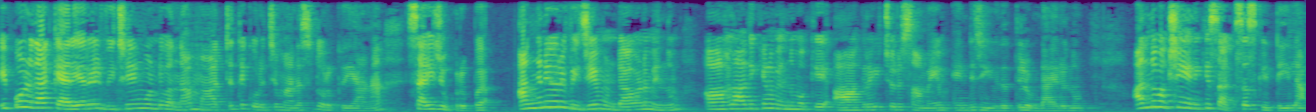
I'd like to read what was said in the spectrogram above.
ഇപ്പോഴിതാ കരിയറിൽ വിജയം കൊണ്ടുവന്ന മാറ്റത്തെക്കുറിച്ച് മനസ്സ് തുറക്കുകയാണ് സൈജു കുറിപ്പ്. അങ്ങനെ ഒരു വിജയം ഉണ്ടാവണമെന്നും ആഹ്ലാദിക്കണമെന്നുമൊക്കെ ആഗ്രഹിച്ചൊരു സമയം എന്റെ ജീവിതത്തിൽ ഉണ്ടായിരുന്നു അന്ന് പക്ഷേ എനിക്ക് സക്സസ് കിട്ടിയില്ല.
